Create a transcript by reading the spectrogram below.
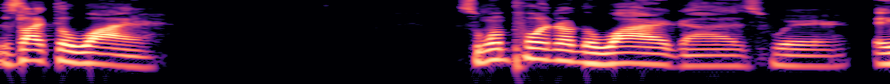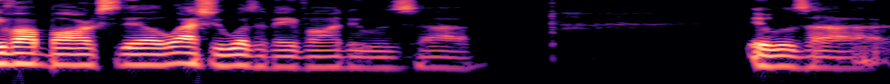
is like the wire. So one point on the wire, guys, where Avon Barksdale, well, actually it wasn't Avon, it was uh it was uh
